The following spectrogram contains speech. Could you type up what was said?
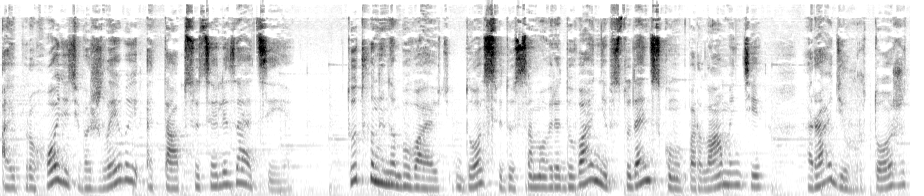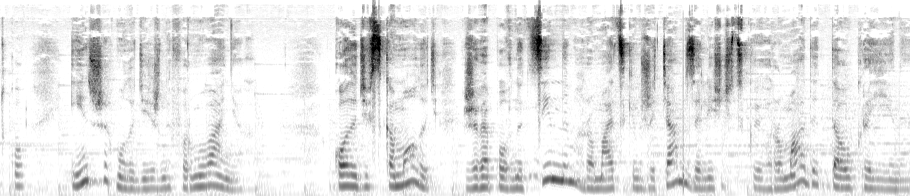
а й проходять важливий етап соціалізації. Тут вони набувають досвіду самоврядування в студентському парламенті, раді гуртожитку, інших молодіжних формуваннях. Коледжівська молодь живе повноцінним громадським життям Заліщицької громади та України,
